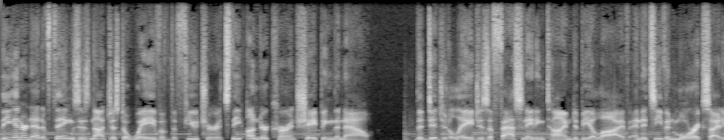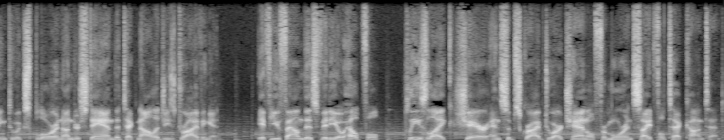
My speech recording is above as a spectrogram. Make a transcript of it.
The Internet of Things is not just a wave of the future, it's the undercurrent shaping the now. The digital age is a fascinating time to be alive and it's even more exciting to explore and understand the technologies driving it. If you found this video helpful, please like, share and subscribe to our channel for more insightful tech content.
